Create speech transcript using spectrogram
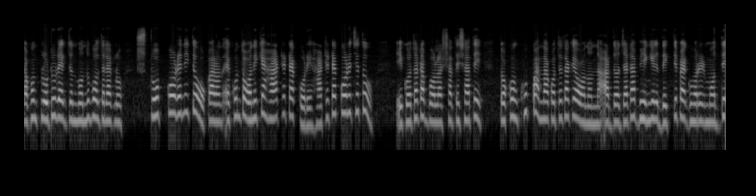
তখন প্লটুর একজন বন্ধু বলতে লাগল স্টোপ করেনি তো? কারণ এখন তো অনেকে হার্ট অ্যাটাক করে। হার্ট অ্যাটাক করেছে তো? এই কথাটা বলার সাথে সাথে তখন খুব কান্না করতে থাকে অনন্যা। আর দরজাটা ভেঙে দেখতে পায় ঘরের মধ্যে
